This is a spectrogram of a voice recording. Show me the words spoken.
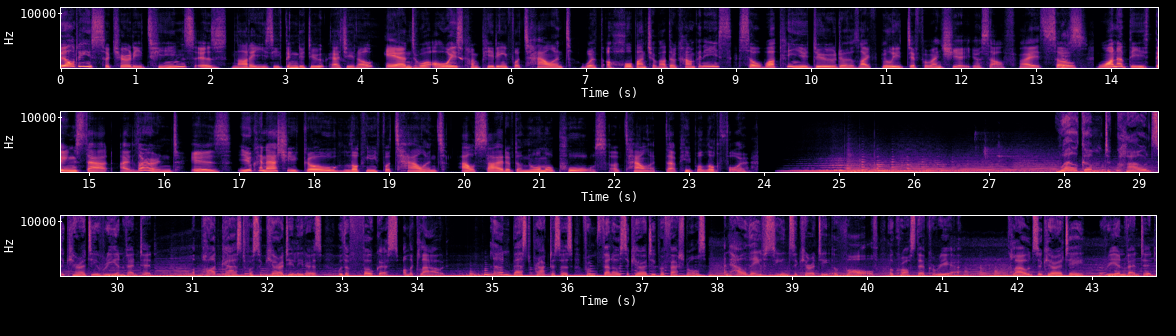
building security teams is not an easy thing to do, as you know. And we're always competing for talent with a whole bunch of other companies. So what can you do to like really differentiate yourself, right? So Yes. one of the things that I learned is you can actually go looking for talent outside of the normal pools of talent that people look for. Welcome to Cloud Security Reinvented, a podcast for security leaders with a focus on the cloud. Learn best practices from fellow security professionals and how they've seen security evolve across their career. Cloud Security Reinvented.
